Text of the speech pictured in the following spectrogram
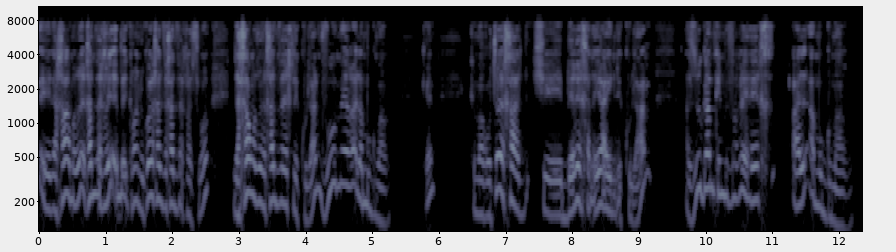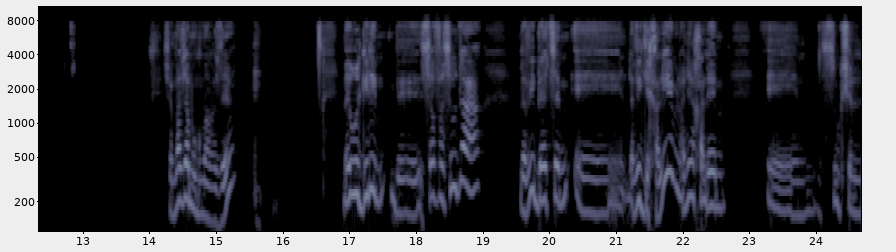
אה, לאחר מזון אחד ואיך, כלומר, כל אחד ואחד ואיך לעצמו, לאחר מזון אחד ואיך לכולן, והוא אומר על המוגמר, כן? כלומר, אותו אחד שברך על היין לכולם, אז הוא גם כן מברך על המוגמר. עכשיו, מה זה המוגמר הזה? הם היו רגילים בסוף הסעודה להביא בעצם, אה, להביא גחלים, להניח עליהם אה, סוג של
